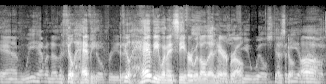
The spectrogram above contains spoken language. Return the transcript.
And we have another. I feel terrific heavy. for you I feel heavy when I see her with all that hair, bro. If you will, I just go, oh. about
